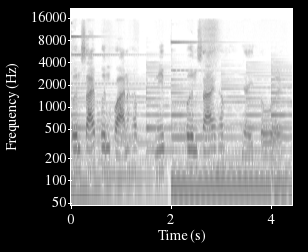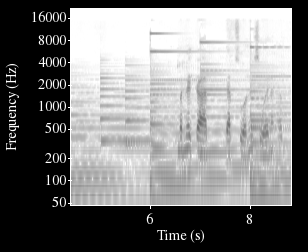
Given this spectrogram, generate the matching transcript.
ปืนซ้ายปืนขวานะครับ นี่ปืนซ้ายครับ ใหญ่โตเลย บรรยากาศจัดสวนนี่สวยนะครับ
